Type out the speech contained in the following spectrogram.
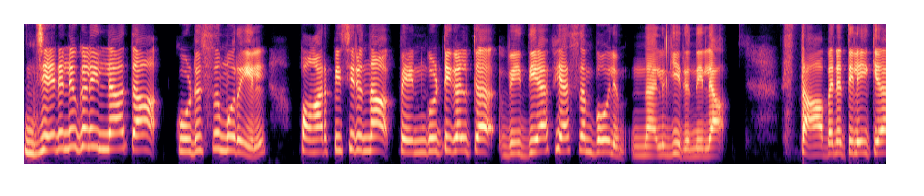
ജനലുകളില്ലാത്ത കുടുസുമുറിയിൽ പാർപ്പിച്ചിരുന്ന പെൺകുട്ടികൾക്ക് വിദ്യാഭ്യാസം പോലും നൽകിയിരുന്നില്ല. സ്ഥാപനത്തിലേക്ക്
